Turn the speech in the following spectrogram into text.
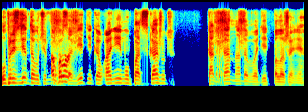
У президента очень а много а советников. Они ему подскажут, когда надо вводить положение.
